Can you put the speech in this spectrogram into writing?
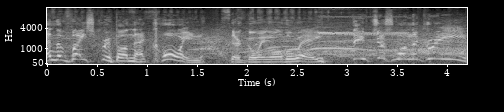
and the vice grip on that coin. They're going all the way. They've just won the green!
